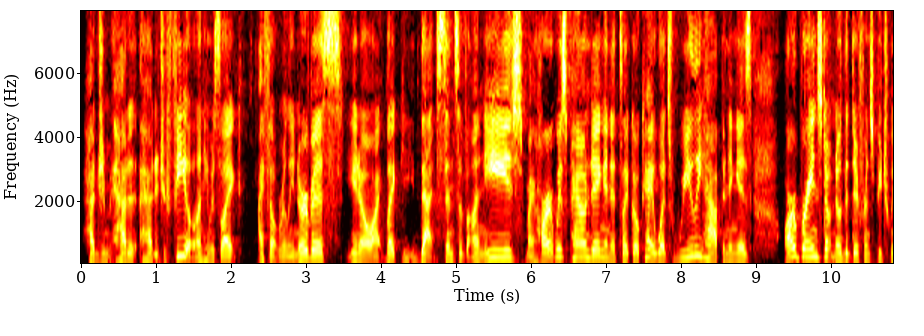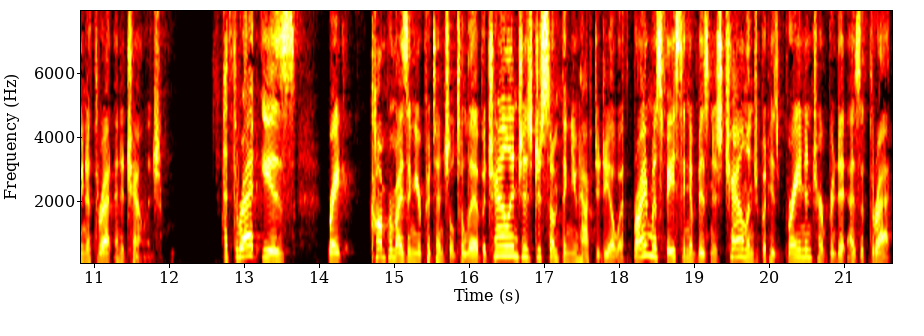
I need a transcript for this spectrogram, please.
how did you, how how did you feel? And he was like, I felt really nervous, you know, I, like that sense of unease. My heart was pounding. And it's like, okay, what's really happening is our brains don't know the difference between a threat and a challenge. A threat is, right, compromising your potential to live. A challenge is just something you have to deal with. Brian was facing a business challenge, but his brain interpreted it as a threat.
